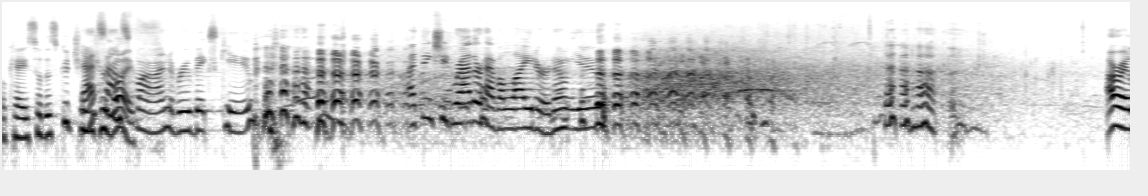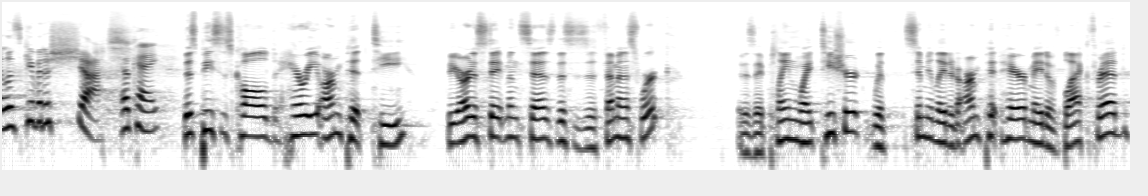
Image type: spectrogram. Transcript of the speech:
Okay, so this could change That her sounds fun, a Rubik's Cube. I think she'd rather have a lighter, don't you? All right, let's give it a shot. Okay. This piece is called Hairy Armpit Tee. The artist statement says this is a feminist work. It is a plain white t shirt with simulated armpit hair made of black thread,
